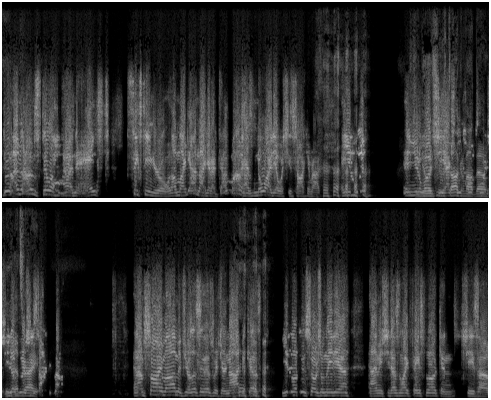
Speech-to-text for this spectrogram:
dude, I'm, I'm still a, an angst 16 year old. I'm like, I'm not going to. Mom has no idea what she's talking about. And you know what? And you know what? She, she actually talking about, though. She knows what right. she's talking about. And I'm sorry, Mom, if you're listening to this, which you're not, because you don't do social media. I mean, she doesn't like Facebook, and she's a, uh,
